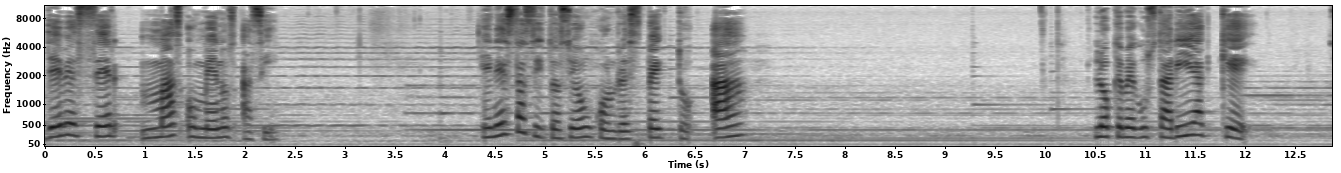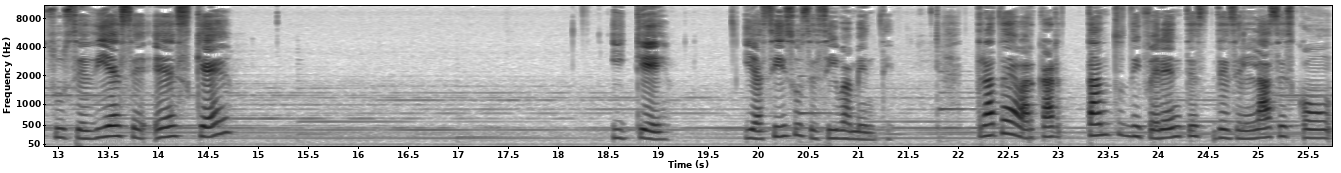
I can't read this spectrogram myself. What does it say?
debe ser más o menos así. En esta situación con respecto a lo que me gustaría que sucediese es que y que y así sucesivamente. Trata de abarcar tantos diferentes desenlaces como,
